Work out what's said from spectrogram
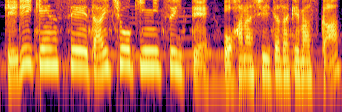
下痢原性大腸菌についてお話しいただけますか？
